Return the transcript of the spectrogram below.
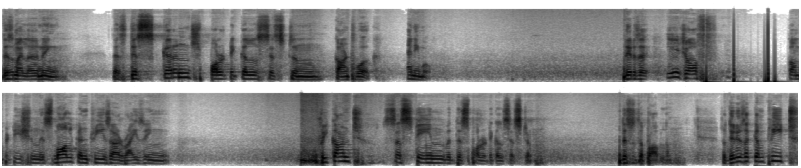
this is my learning. This, this current political system can't work anymore. There is an age of competition. Small countries are rising. We can't sustain with this political system. This is the problem. So there is a complete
